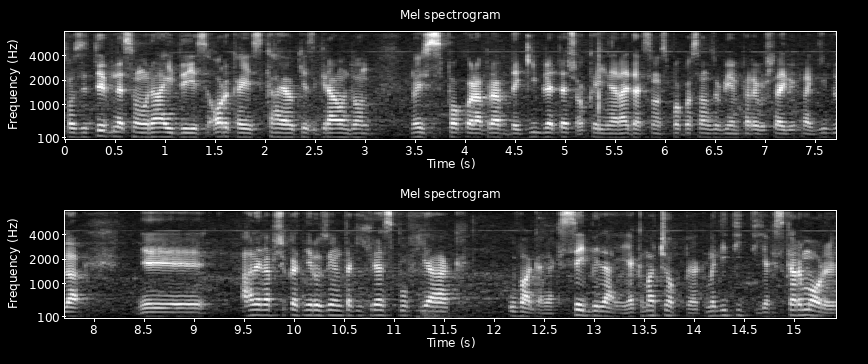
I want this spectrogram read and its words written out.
pozytywne. Są rajdy, jest Orka, jest Kajok, jest Groundon. No jest spoko, naprawdę. Gible też ok, na rajdach są spoko. Sam zrobiłem parę już rajdów na Gibla. Yy, ale na przykład nie rozumiem takich respów jak, uwaga, jak Sableye, jak Machopy, jak Medititi, jak Skarmory.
